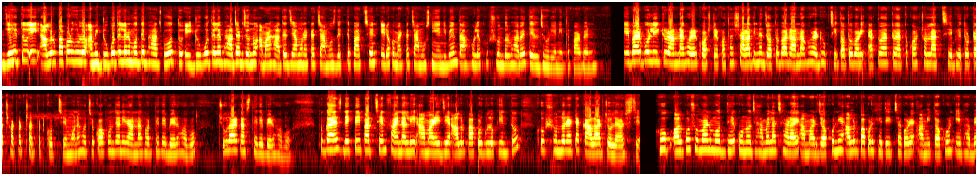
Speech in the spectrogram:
যেহেতু এই আলুর পাপড়গুলো আমি ডুবো তেলের মধ্যে ভাজবো, তো এই ডুবো তেলে ভাজার জন্য আমার হাতে যেমন একটা চামচ দেখতে পাচ্ছেন, এরকম একটা চামচ নিয়ে নেবেন, তাহলে খুব সুন্দরভাবে তেল ঝরিয়ে নিতে পারবেন। এবার বলি একটু রান্নাঘরের কষ্টের কথা। সারাদিনে যতবার রান্নাঘরে ঢুকছি, ততবারই এত এত এত কষ্ট লাগছে, ভেতরটা ছটফট ছটফট করছে। মনে হচ্ছে কখন জানি রান্নাঘর থেকে বের হব, চুলার কাছ থেকে বের হব। তো গায়েস দেখতেই পাচ্ছেন ফাইনালি আমার এই যে আলুর পাপড়গুলো কিন্তু খুব সুন্দর একটা কালার চলে আসছে। খুব অল্প সময়ের মধ্যে কোনো ঝামেলা ছাড়াই আমার যখনই আলুর পাপড় খেতে ইচ্ছা করে, আমি তখন এভাবে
